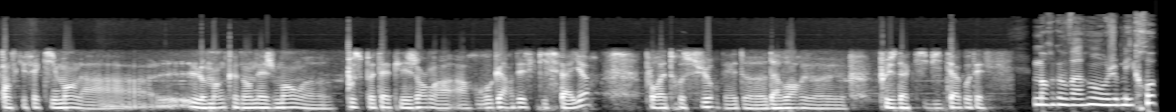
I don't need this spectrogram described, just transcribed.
Je pense qu'effectivement, le manque d'enneigement pousse peut-être les gens à, à regarder ce qui se fait ailleurs pour être sûr d'avoir euh, plus d'activité à côté. Morgan Varan au micro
